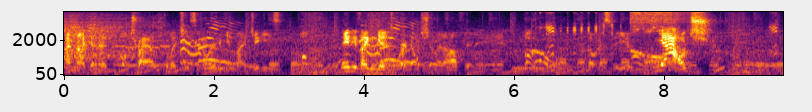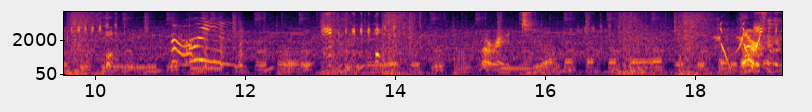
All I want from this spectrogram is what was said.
I'm not to try out glitches in order to get my jiggies. Maybe if I can get it to work, I'll show it off in a bonus video. Youch! Alright. Everything.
